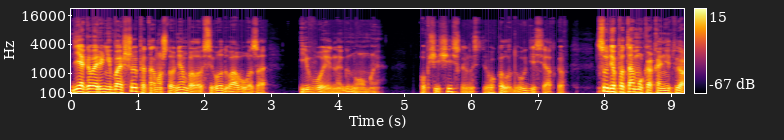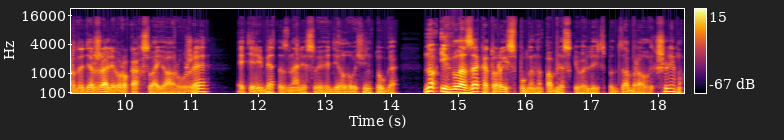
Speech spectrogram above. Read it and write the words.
Я говорю небольшой, потому что в нем было всего два воза и воины-гномы общей численностью около двух десятков. Судя по тому, как они твердо держали в руках свое оружие, эти ребята знали свое дело очень туго. Но их глаза, которые испуганно поблескивали из-под забрал их шлемов,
